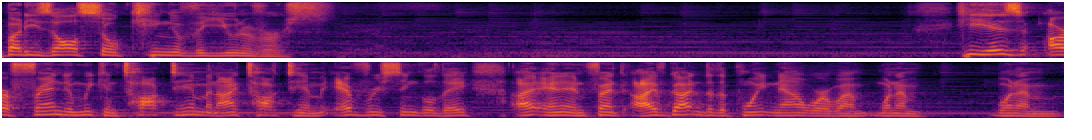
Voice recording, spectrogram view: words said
but he's also king of the universe. He is our friend, and we can talk to him, and I talk to him every single day. I, and in fact, I've gotten to the point now where when I'm, when I'm when I'm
